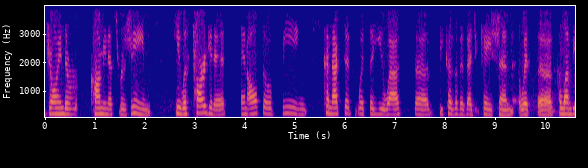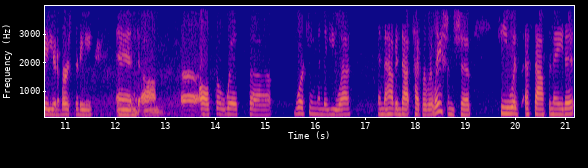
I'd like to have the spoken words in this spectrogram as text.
join the communist regime, he was targeted and also being connected with the U.S because of his education with uh, Columbia University and um, uh, also with uh, working in the U.S. and having that type of relationship, he was assassinated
